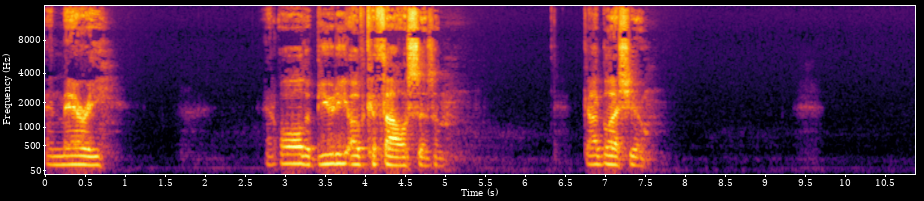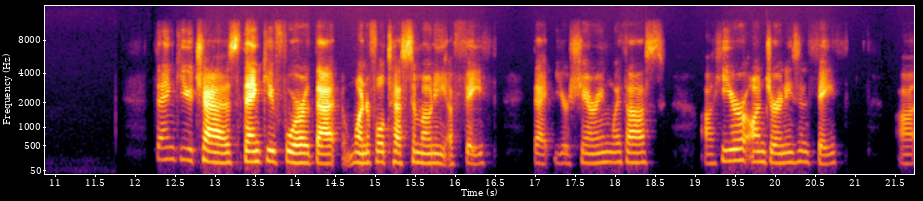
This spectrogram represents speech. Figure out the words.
and Mary and all the beauty of Catholicism. God bless you. Thank you, Chaz. Thank you for that wonderful testimony of faith that you're sharing with us uh, here on Journeys in Faith. Uh,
